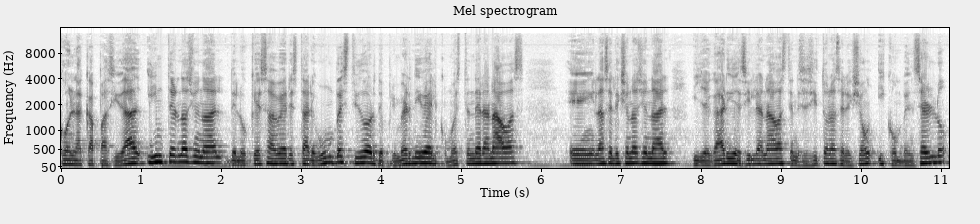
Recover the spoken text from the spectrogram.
con la capacidad internacional de lo que es saber estar en un vestidor de primer nivel como es tener a Navas en la selección nacional y llegar y decirle a Navas te necesito la selección y convencerlo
